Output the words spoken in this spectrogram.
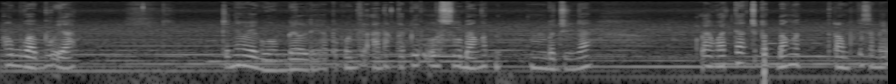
Abu-abu ya kayaknya gue gombel deh apa pun tuh anak tapi lesu banget hmm, bajunya. Lewatnya cepet banget rambutnya sampai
